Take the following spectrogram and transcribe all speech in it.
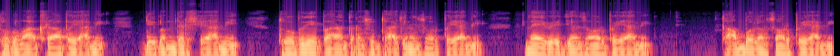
ధూపమాఘ్రాపయామి దీపం దర్శయామి ధూపదీపానంతరం శుద్ధాచనం సమర్పయామి నైవేద్యం సమర్పయామి తాంబూలం సమర్పయామి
